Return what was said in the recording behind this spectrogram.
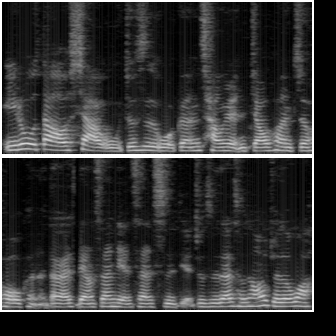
一路到下午，就是我跟昌远交换之后，可能大概两三点、三四点，就是在车上会觉得哇，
